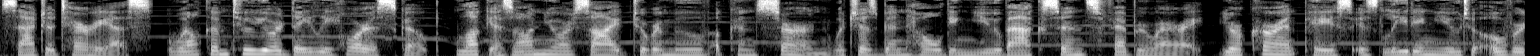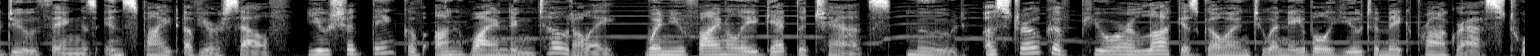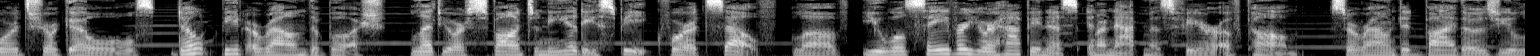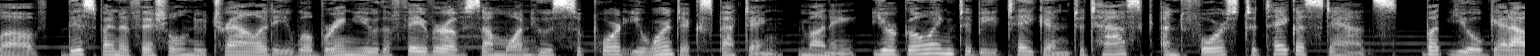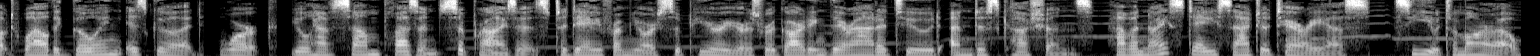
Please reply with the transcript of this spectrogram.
Sagittarius, welcome to your daily horoscope. Luck is on your side to remove a concern which has been holding you back since February. Your current pace is leading you to overdo things in spite of yourself. You should think of unwinding totally, when you finally get the chance. Mood A stroke of pure luck is going to enable you to make progress towards your goals. Don't beat around the bush, let your spontaneity speak for itself. Love You will savor your happiness in an atmosphere of calm surrounded by those you love. This beneficial neutrality will bring you the favor of someone whose support you weren't expecting. Money You're going to be taken to task and forced to take a stance. But you'll get out while the going is good. Work You'll have some pleasant surprises today from your superiors regarding their attitude and discussions. Have a nice day Sagittarius, see you tomorrow.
